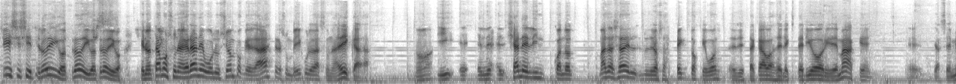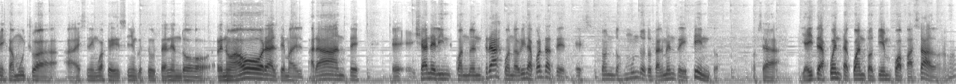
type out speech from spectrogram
Sí, sí, sí, te lo digo, te lo digo, te lo digo. Que notamos una gran evolución porque la Astra es un vehículo de hace una década. ¿No? Y eh, ya en el, cuando, más allá de, los aspectos que vos eh, destacabas del exterior y demás, que eh, se asemeja mucho a, ese lenguaje de diseño que estoy usando Renault ahora, el tema del parante. ya en el, cuando entras, cuando abrís la puerta, son dos mundos totalmente distintos. O sea, y ahí te das cuenta cuánto tiempo ha pasado, ¿no?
